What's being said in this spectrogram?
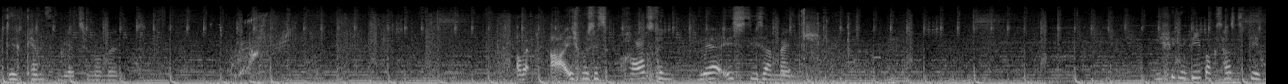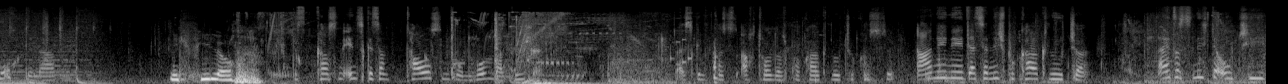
Und die kämpfen jetzt im Moment. Aber ah, ich muss jetzt rausfinden, wer ist dieser Mensch? Wie viele V-Bucks hast du dir hochgeladen? Nicht viele. Das kosten insgesamt 1000 und 100 V-Bucks. Das Skin kostet 800, Pokalknutscher kostet... Ah, nee, nee, das ist ja nicht Pokalknutscher. Nein, das ist nicht der OG.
